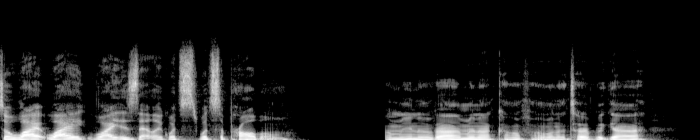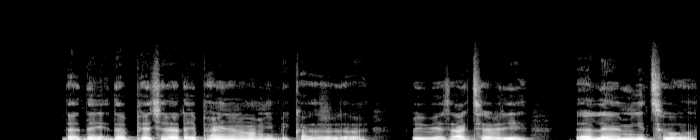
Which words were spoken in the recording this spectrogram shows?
So why, why, why is that? Like, what's what's the problem? I mean, the environment I come from and the type of guy that they, the picture that they painted on me because of the previous activity that led me to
